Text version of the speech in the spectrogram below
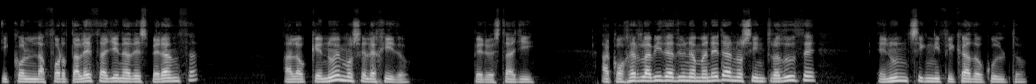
y con la fortaleza llena de esperanza, a lo que no hemos elegido, pero está allí. Acoger la vida de una manera nos introduce en un significado oculto.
